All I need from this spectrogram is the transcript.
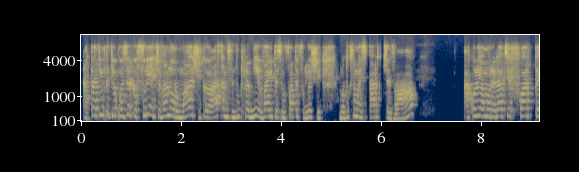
atâta timp cât eu consider că furia e ceva normal și că asta mi se întâmplă mie, vai, uite, sunt foarte furios și mă duc să mai sparg ceva, acolo eu am o relație foarte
